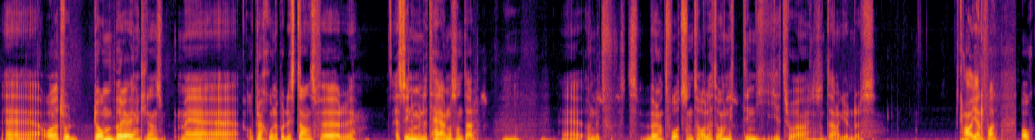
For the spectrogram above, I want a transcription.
Eh, och jag tror de börjar egentligen med operationer på distans för, alltså inom militären och sånt där. Mm eh, under början av 2000-talet. Det var 99 tror jag sånt där grundades. Ja i alla fall. Och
